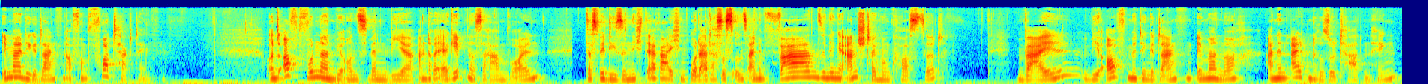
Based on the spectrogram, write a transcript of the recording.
immer die Gedanken auch vom Vortag denken. Und oft wundern wir uns, wenn wir andere Ergebnisse haben wollen, dass wir diese nicht erreichen oder dass es uns eine wahnsinnige Anstrengung kostet, weil wir oft mit den Gedanken immer noch an den alten Resultaten hängen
